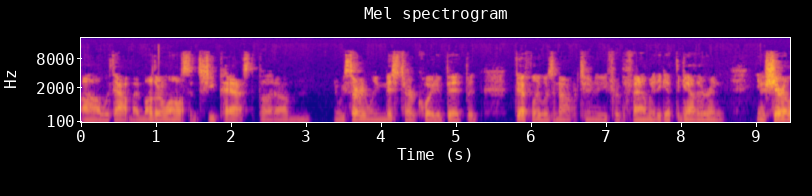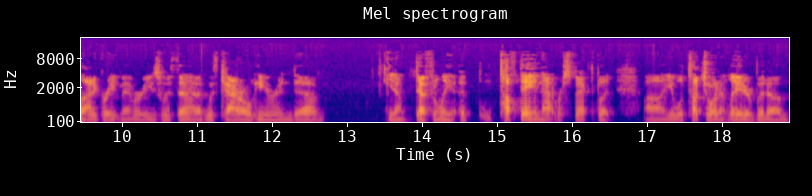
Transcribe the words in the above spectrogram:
uh, without my mother in law since she passed. But um, we certainly missed her quite a bit. But definitely was an opportunity for the family to get together and you know share a lot of great memories with uh, with Carol here and. Uh, you know, definitely a tough day in that respect, but uh, yeah, we'll touch on it later. But um,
